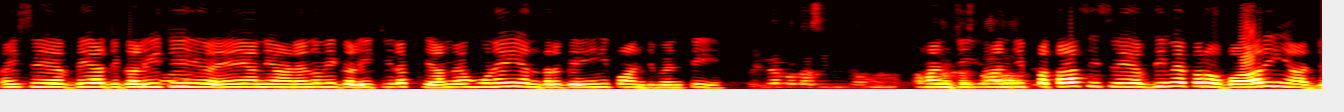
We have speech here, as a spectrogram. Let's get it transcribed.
ਅਸੀਂ ਸਵੇਰ ਦੇ ਅੱਜ ਗਲੀ 'ਚ ਹੀ ਰਹੇ ਆ ਨਿਆਣਿਆਂ ਨੂੰ ਵੀ ਗਲੀ 'ਚ ਹੀ ਰੱਖਿਆ। ਮੈਂ ਹੁਣੇ ਹੀ ਅੰਦਰ ਗਈ ਸੀ 5 ਮਿੰਟ ਹੀ। ਪਹਿਲਾਂ ਪਤਾ ਸੀ ਵੀ ਕੰਮ ਹਾਂਜੀ ਹਾਂਜੀ ਪਤਾ ਸੀ ਸਵੇਰ ਦੀ ਮੈਂ ਘਰੋਂ ਬਾਹਰ ਹੀ ਆਂ ਅੱਜ।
